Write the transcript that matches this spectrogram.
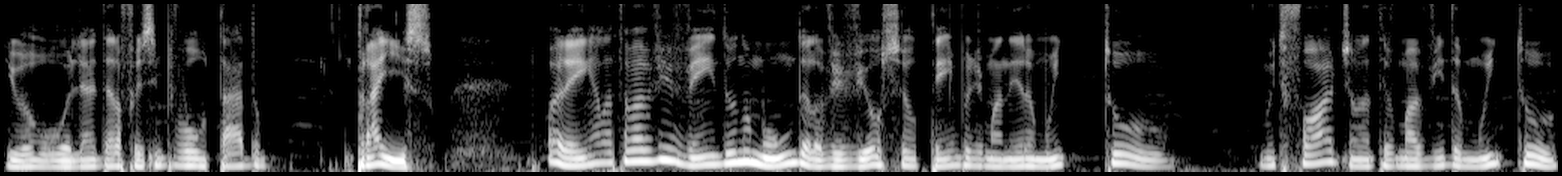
e o olhar dela foi sempre voltado para isso. Porém, ela estava vivendo no mundo, ela viveu o seu tempo de maneira muito muito forte, ela teve uma vida muito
